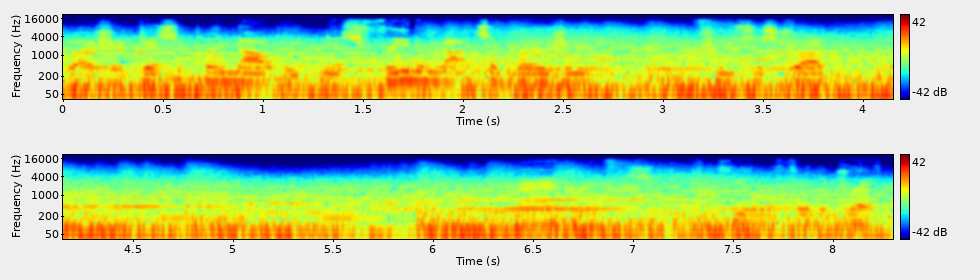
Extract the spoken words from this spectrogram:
pleasure. Discipline, not weakness. Freedom, not subversion. Choose the struggle. Man Greens, fuel for the driven.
